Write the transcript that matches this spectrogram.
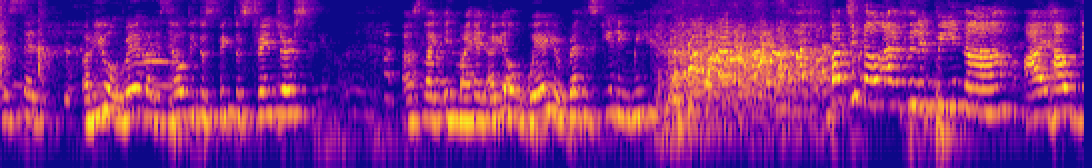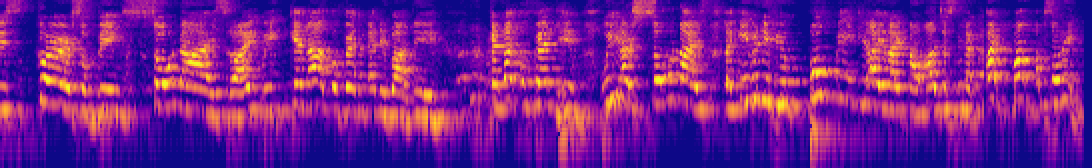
he said, are you aware that it's healthy to speak to strangers? I was like in my head, are you aware your breath is killing me? but you know, I'm Filipina. I have this curse of being so nice, right? We cannot offend anybody. Cannot offend him. We are so nice. Like even if you poke me in the eye right now, I'll just be like, hi, mom, I'm sorry.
